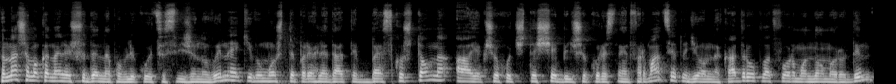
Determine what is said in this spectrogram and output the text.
На нашому каналі щоденно публікуються свіжі новини, які ви можете переглядати безкоштовно. А якщо хочете ще більше корисної інформації, тоді вам на кадрову платформу номер 1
